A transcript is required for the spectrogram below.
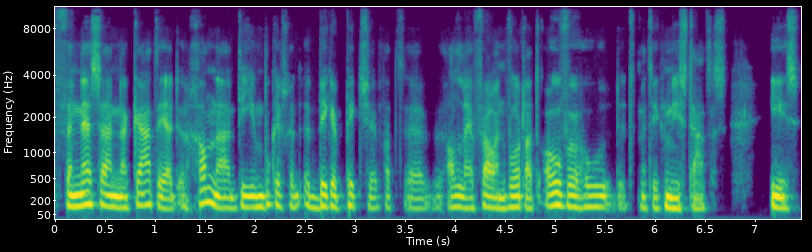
Vanessa Nakate uit Uganda, die een boek heeft A Bigger Picture, wat uh, allerlei vrouwen aan het woord laat over hoe het met de economie status is.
